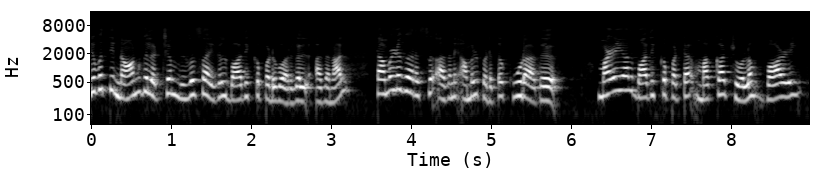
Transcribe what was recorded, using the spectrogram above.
இருபத்தி நான்கு லட்சம் விவசாயிகள் பாதிக்கப்படுவார்கள். அதனால் தமிழக அரசு அதனை அமல்படுத்தக்கூடாது. மழையால் பாதிக்கப்பட்ட மக்காச்சோளம் வாழை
